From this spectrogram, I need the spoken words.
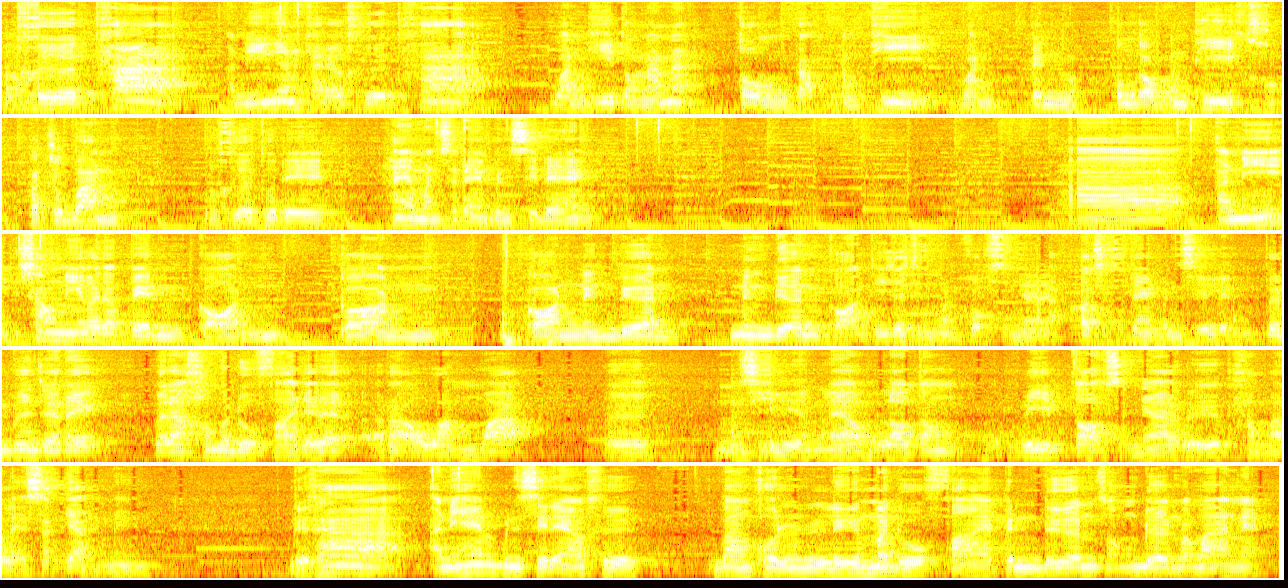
ก็คือถ้าอันนี้เงื่อนไขก็คือถ้าวันที่ตรงนั้นน่ะตรงกับวันที่วันเป็นตรงกับวันที่ของปัจจุบันก็คือ today ให้มันแสดงเป็นสีแดงอ่าอันนี้ช่องนี้ก็จะเป็นก่อนก่อนก่อนหนึ่งเดือนหนึ่งเดือนก่อนที่จะถึงวันครบสัญญาก็จะแสดงเป็นสีเหลือง เพื่อนๆจะได้เวลาเข้ามาดูไฟล์จะได้ระวังว่าเออ มันสีเหลืองแล้ว เราต้องรีบต่อสัญญาหรือทำอะไรสักอย่างหนึ่งหรือถ้าอันนี้ให้มันเป็นสีแดงก็คือบางคนลืมมาดูไฟล์เป็นเดือน 2 เดือนประมาณเนี่ย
